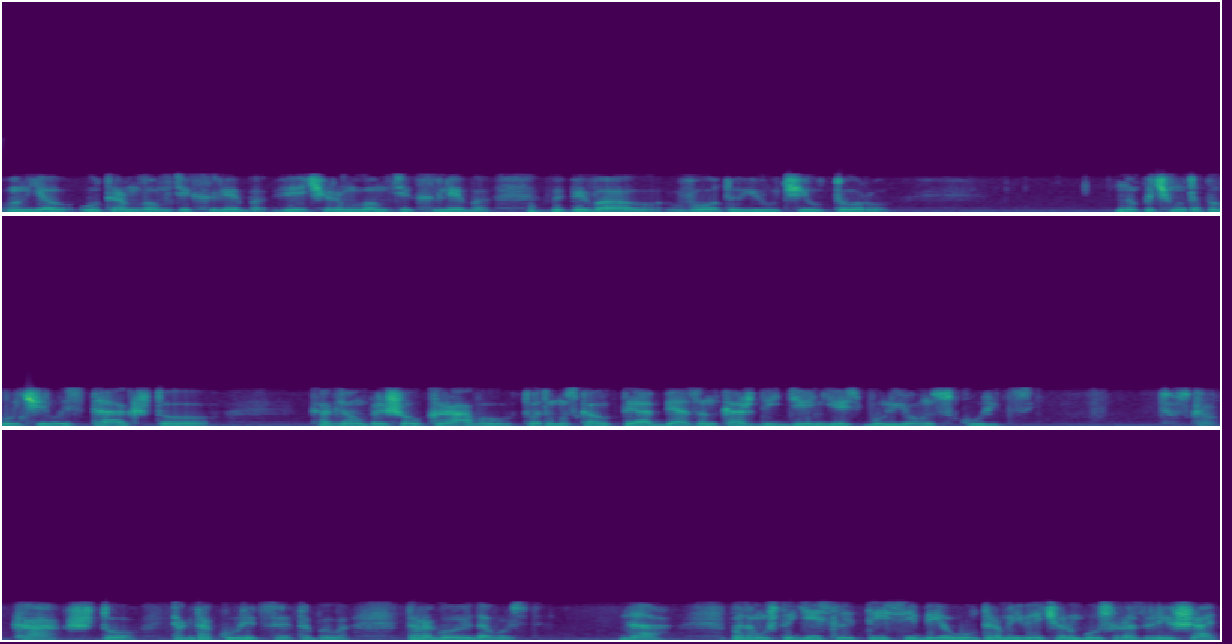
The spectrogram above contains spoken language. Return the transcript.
Он ел утром ломтик хлеба, вечером ломтик хлеба, выпивал воду и учил Тору. Но почему-то получилось так, что когда он пришел к Раву, тот ему сказал, ты обязан каждый день есть бульон с курицей. Сказал, как, что? Тогда курица это было дорогое удовольствие. Да, потому что если ты себе утром и вечером будешь разрешать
